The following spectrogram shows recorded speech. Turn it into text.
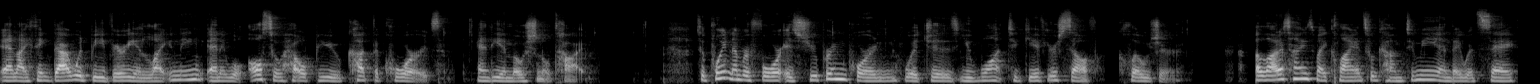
And I think that would be very enlightening and it will also help you cut the cords and the emotional tie. So, point number four is super important, which is you want to give yourself closure. A lot of times, my clients would come to me and they would say,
